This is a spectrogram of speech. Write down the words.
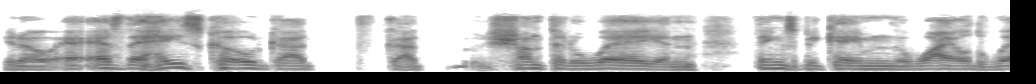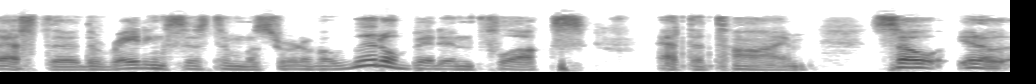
you know as the Hays Code got got shunted away and things became the Wild West, the, the rating system was sort of a little bit in flux at the time. So you know,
